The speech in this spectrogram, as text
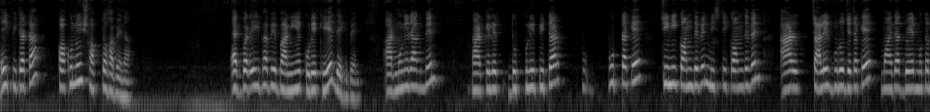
এই পিঠাটা কখনোই শক্ত হবে না। একবার এইভাবে বানিয়ে করে খেয়ে দেখবেন। আর মনে রাখবেন, নারকেলের দুধ পুলির পিঠার পুরটাকে চিনি কম দেবেন, মিষ্টি কম দেবেন, আর চালের গুঁড়ো যেটাকে ময়দার ডোয়ের মতন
